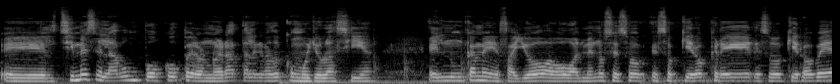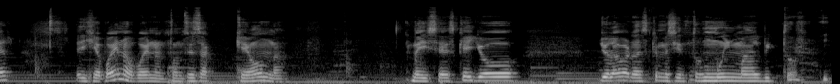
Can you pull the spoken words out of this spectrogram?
Él sí me celaba un poco, pero no era tal grado como yo lo hacía él nunca me falló, o al menos eso, eso quiero creer, eso quiero ver. Le dije, bueno, bueno, entonces, ¿qué onda? Me dice, es que yo, yo la verdad es que me siento muy mal, Víctor. Y,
